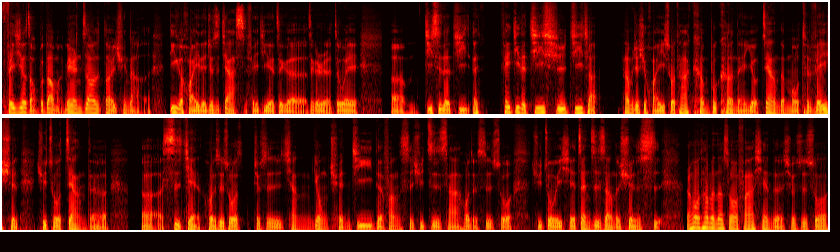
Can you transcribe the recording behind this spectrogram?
飞机都找不到嘛，没人知道到底去哪了。第一个怀疑的就是驾驶飞机的这个这个人，这位嗯，机师的机，哎，飞机的机师机长。他们就去怀疑说，他可不可能有这样的 motivation 去做这样的呃事件，或者是说，就是像用拳击的方式去自杀，或者是说去做一些政治上的宣示。然后他们那时候发现的就是说，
